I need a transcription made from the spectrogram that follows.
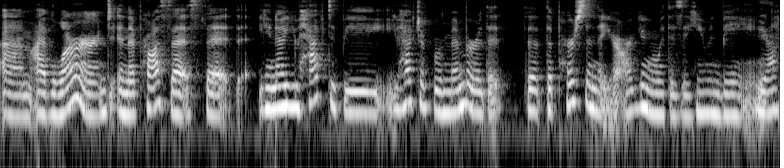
um, I've learned in the process that you know you have to be, you have to remember that the, the person that you're arguing with is a human being. Yeah.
